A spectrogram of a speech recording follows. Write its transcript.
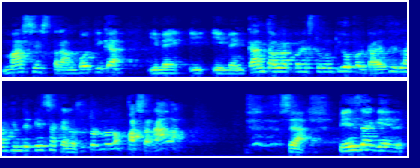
más estrambótica, y me, y, me encanta hablar con esto contigo porque a veces la gente piensa que a nosotros no nos pasa nada. o sea, piensa que,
